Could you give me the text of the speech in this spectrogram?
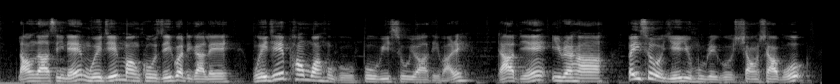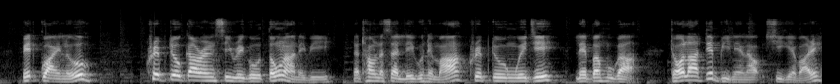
။လောင်စာစီနဲ့ငွေကြေးမှောင်ခိုဈေးကွက်တွေကလည်းငွေကြေးဖောင်းပွားမှုကိုပိုပြီးဆိုးရွားစေပါတယ်။ ဒါအပြင်အီရန်ဟာပိတ်ဆို့ရေးယူမှုတွေကိုရှောင်ရှားဖို့ Bitcoin လို့ cryptocurrency တွေကိုသုံးလာနေပြီး2024ခုနှစ်မှာ crypto ငွေကြေးလည်ပတ်မှုကဒေါ်လာ1ဘီလီယံလောက်ရှိခဲ့ပါတယ်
